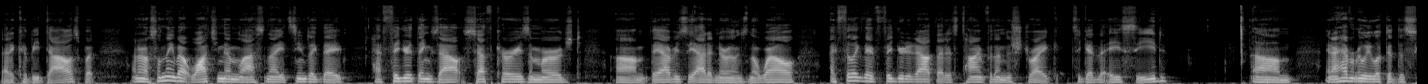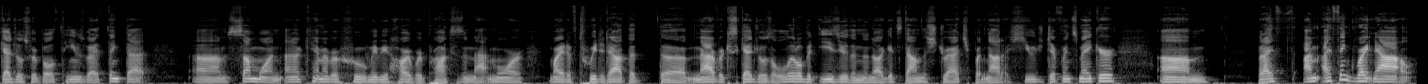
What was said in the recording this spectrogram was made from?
that it could be Dallas. But I don't know something about watching them last night. It seems like they have figured things out. Seth Curry's emerged. Um, they obviously added Nerlens Noel. I feel like they've figured it out that it's time for them to strike to get the A seed. Um, and I haven't really looked at the schedules for both teams, but I think that um, someone, I can't remember who, maybe Hardwood Paroxysm and Matt Moore might have tweeted out that the Mavericks schedule is a little bit easier than the Nuggets down the stretch, but not a huge difference maker. Um, but I, th- i think right now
